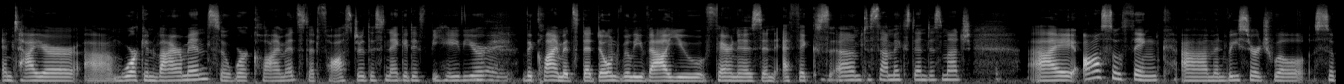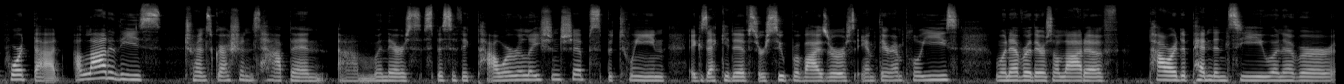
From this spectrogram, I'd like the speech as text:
entire um, work environments or work climates that foster this negative behavior, right. the climates that don't really value fairness and ethics um, to some extent as much. I also think, um, and research will support that, a lot of these transgressions happen um, when there's specific power relationships between executives or supervisors and their employees, whenever there's a lot of power dependency whenever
